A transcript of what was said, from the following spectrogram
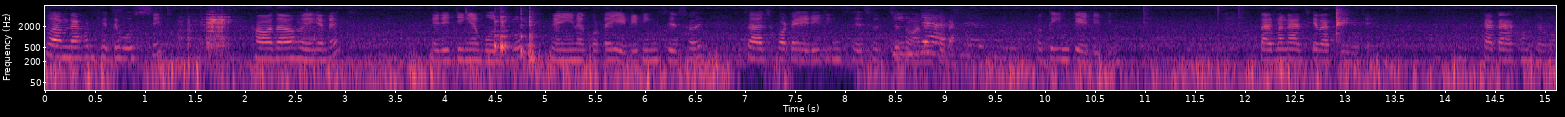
তো আমরা এখন খেতে বসছি। খাওয়া দাওয়া হয়ে গেলে এডিটিংয়ে বসবো। জানি না কোটায় এডিটিং শেষ হয়। তো আজ কটায় এডিটিং শেষ হচ্ছে তোমাদেরকে দেখা তো তিনটে এডিটিং তার মানে আজকে রাত তিনটে। টাটা এখন মতো।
